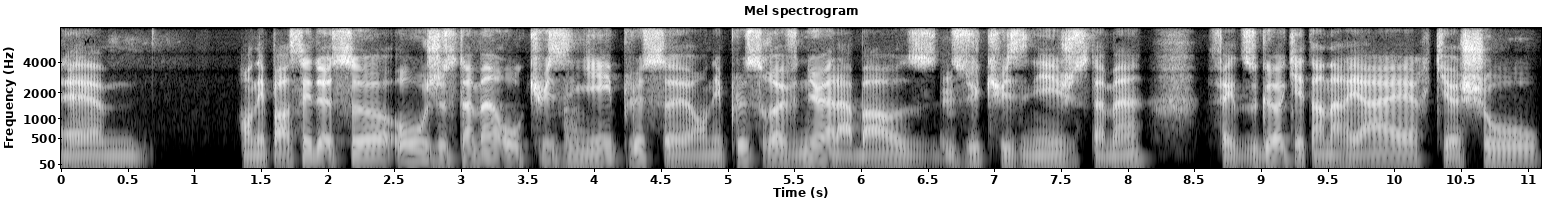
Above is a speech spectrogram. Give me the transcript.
Euh, on est passé de ça au justement au cuisinier. Plus euh, on est plus revenu à la base du cuisinier justement. Fait que du gars qui est en arrière, qui a chaud,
